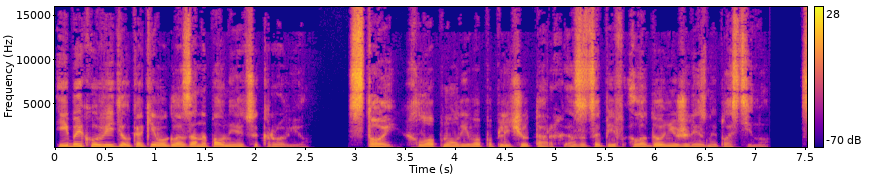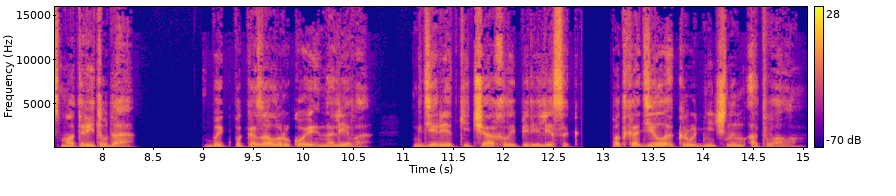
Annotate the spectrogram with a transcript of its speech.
и бык увидел, как его глаза наполняются кровью. «Стой!» — хлопнул его по плечу Тарх, зацепив ладонью железную пластину. «Смотри туда!» Бык показал рукой налево, где редкий чахлый перелесок подходил к рудничным отвалам.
